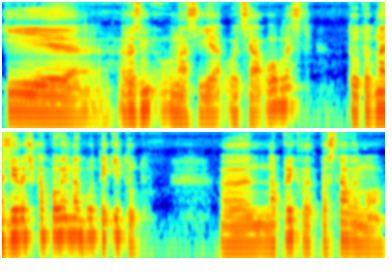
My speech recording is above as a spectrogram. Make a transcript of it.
І розмі... у нас є оця область. Тут одна зірочка повинна бути, і тут. Е, наприклад, поставимо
